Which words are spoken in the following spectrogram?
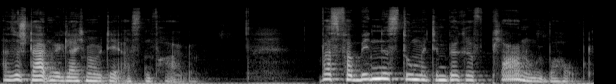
Also starten wir gleich mal mit der ersten Frage. Was verbindest du mit dem Begriff Planung überhaupt?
